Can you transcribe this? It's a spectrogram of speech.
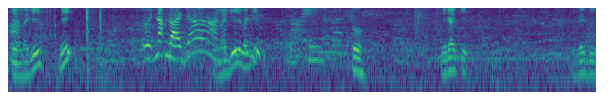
okey lagi. Ni. Eh, nak belajar. Lagi, lagi. Tu. Dia kaki. The baby.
